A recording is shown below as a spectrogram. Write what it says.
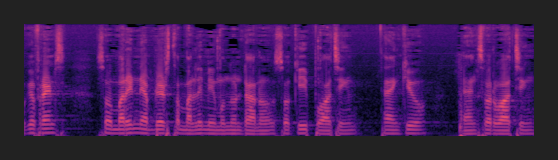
ఓకే ఫ్రెండ్స్ సో మరిన్ని అప్డేట్స్తో మళ్ళీ మీ ముందుంటాను. So keep watching. Thank you. Thanks for watching.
